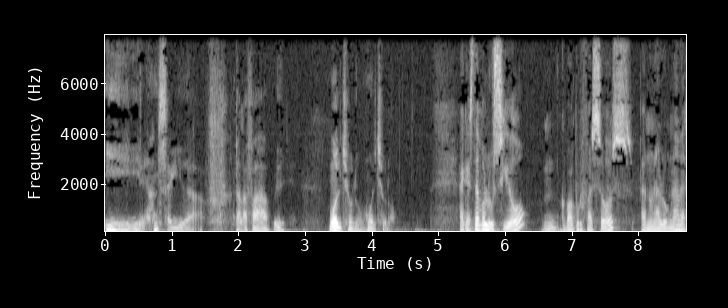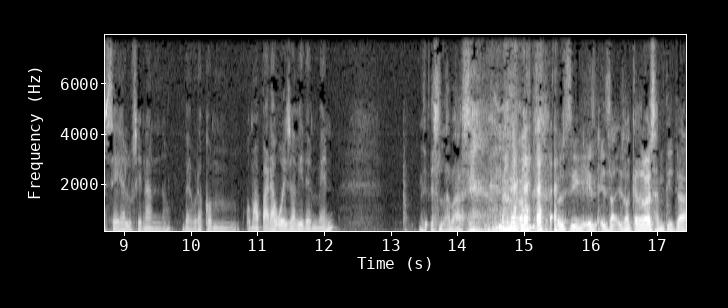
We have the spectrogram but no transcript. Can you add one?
i en seguida te la fa molt xulo, molt xulo Aquesta evolució, mm, com a professors, en un alumne ha de ser al·lucinant, no? Veure com, com a pare ho és, evidentment. És la base. o sigui, és, és, és el que dona sentit a,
